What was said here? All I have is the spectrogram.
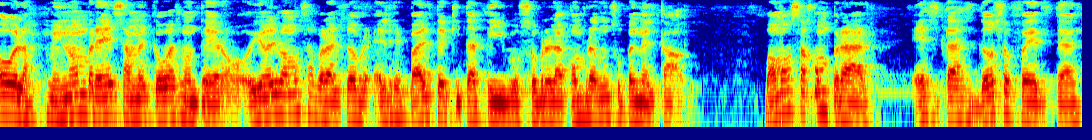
Hola, mi nombre es Samuel Cobas Montero y hoy vamos a hablar sobre el reparto equitativo sobre la compra de un supermercado. Vamos a comprar estas dos ofertas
